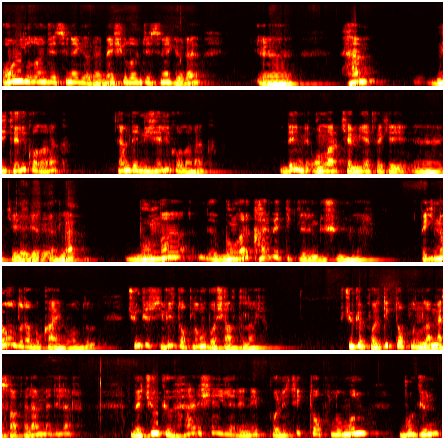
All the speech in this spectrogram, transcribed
10 yıl öncesine göre, 5 yıl öncesine göre e, hem nitelik olarak hem de nicelik olarak değil mi? Onlar kemiyet ve key, e, keyfiyet, derler. Buna, bunları kaybettiklerini düşünürler. Peki ne oldu da bu kayboldu? Çünkü sivil toplumu boşalttılar. Çünkü politik toplumla mesafelenmediler. Ve çünkü her şeylerini politik toplumun bugün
